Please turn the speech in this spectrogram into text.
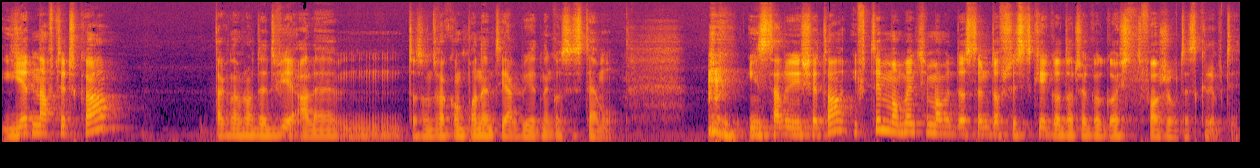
jedna wtyczka, tak naprawdę dwie, ale mm, to są dwa komponenty jakby jednego systemu. Instaluje się to i w tym momencie mamy dostęp do wszystkiego, do czego gość stworzył te skrypty.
